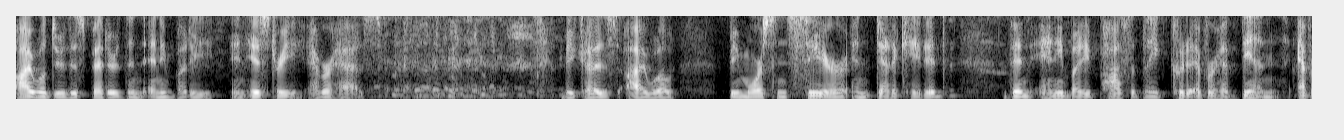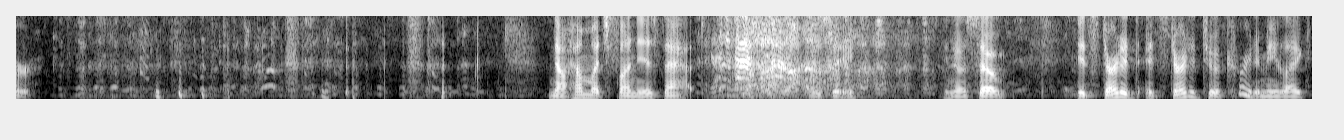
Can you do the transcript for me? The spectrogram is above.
I will do this better than anybody in history ever has. Because i will be more sincere and dedicated than anybody possibly could ever have been ever now, how much fun is that? you see, you know. So it started. It started to occur to me, like,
